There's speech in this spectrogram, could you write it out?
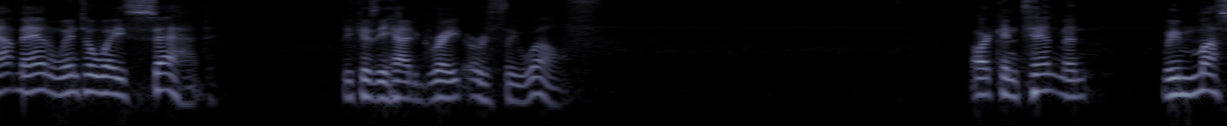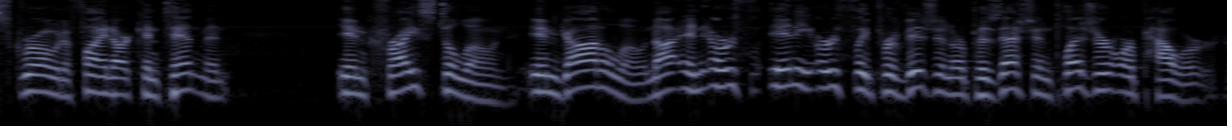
that man went away sad because he had great earthly wealth. Our contentment, we must grow to find our contentment in Christ alone, in God alone, not in earth, any earthly provision or possession, pleasure or power.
